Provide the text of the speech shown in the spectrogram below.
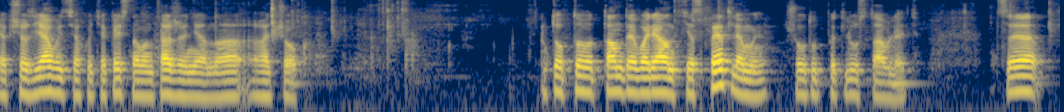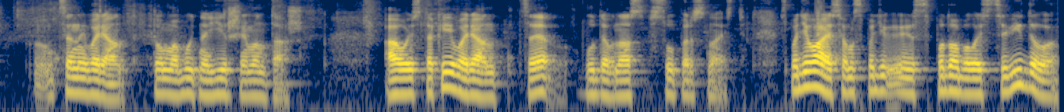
якщо з'явиться хоч якесь навантаження на гачок. Тобто там, де варіант є з петлями, що тут петлю ставлять, це, це не варіант, то, мабуть, найгірший монтаж. А ось такий варіант це буде в нас супер снасть. Сподіваюсь, вам сподобалось це відео.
